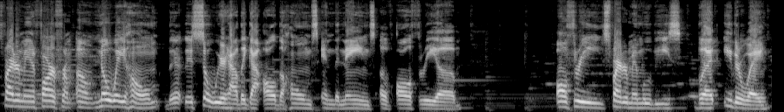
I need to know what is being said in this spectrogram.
Spider-Man: Far From um, No Way Home, it's so weird how they got all the homes in the names of all three, um, all three Spider-Man movies. But either way,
